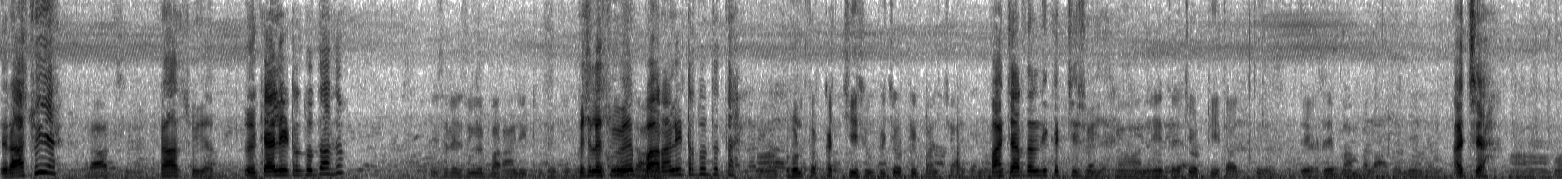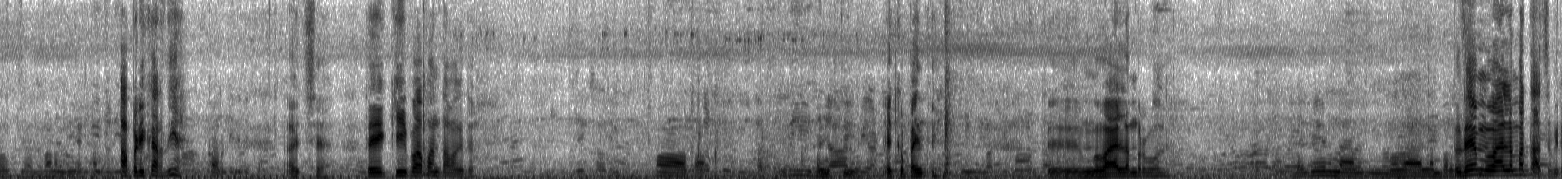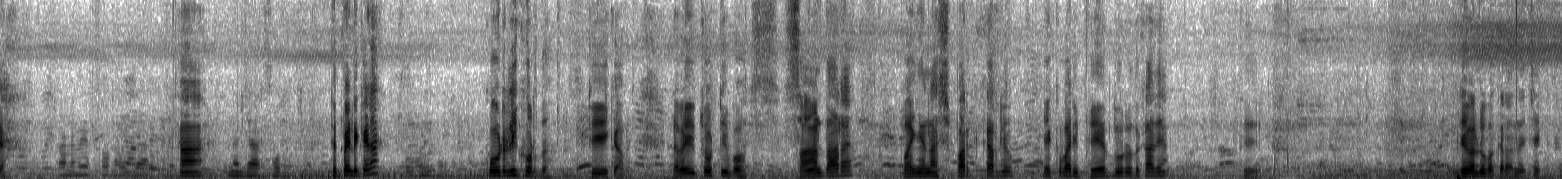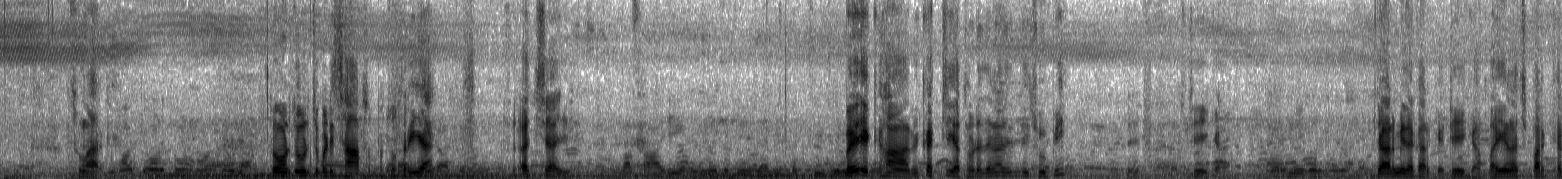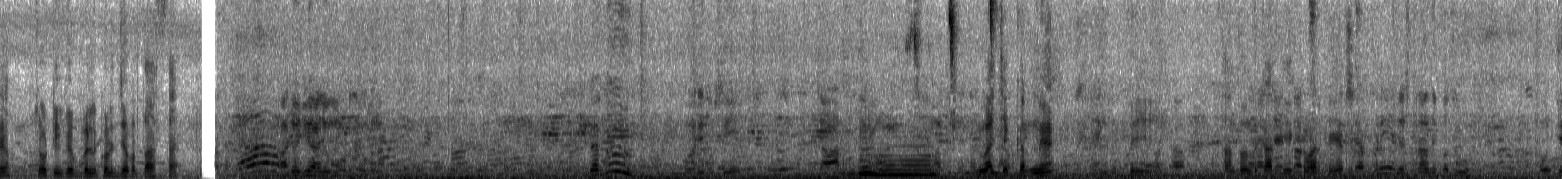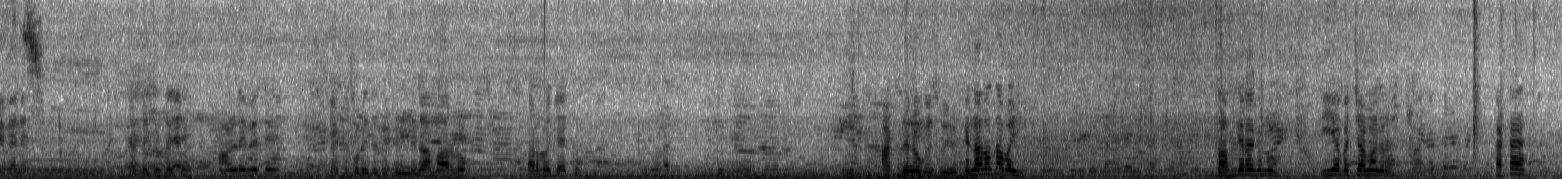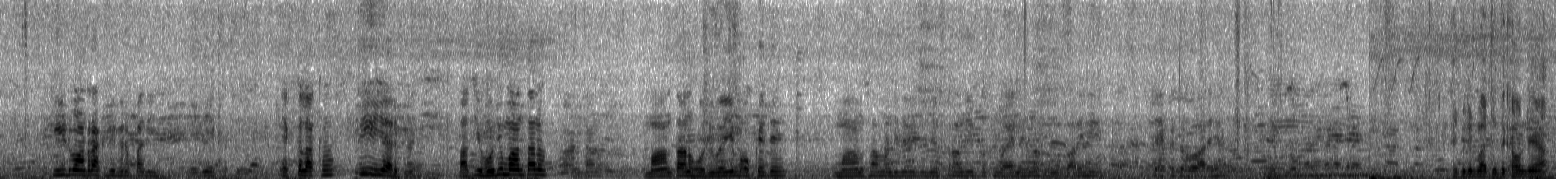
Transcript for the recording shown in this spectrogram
ਤੇ ਰਾਤ ਸੂਈ ਹੈ ਰਾਤ ਸੀ ਰਾਤ ਸੂਈ ਹੈ ਕੈ ਲੀਟਰ ਦੁੱਧ ਦੱਸ ਦਿਓ? ਪਿਛਲੇ ਸੂਏ 12 ਲੀਟਰ ਦੇ ਦੁੱਧ ਪਿਛਲੇ ਸੂਏ 12 ਲੀਟਰ ਦੁੱਧ ਦਿੱਤਾ ਹੈ। ਹਾਂ ਤੇ ਹੁਣ ਤਾਂ ਕੱਚੀ ਸੂਗੀ ਝੋਟੀ ਪੰਜ ਚਾਰ ਦਿਨ ਪੰਜ ਚਾਰ ਦਿਨ ਦੀ ਕੱਚੀ ਸੂਈ ਹੈ ਹਾਂ ਨਹੀਂ ਤੇ ਝੋਟੀ ਤਾਂ ਤੂੰ ਦੇਖਦੇ ਬੰਬ ਲਾ ਦਿੰਦੇ ਜਮ ਅੱਛਾ ਹਾਂ ਬਹੁਤ ਜਨ ਬਣਦੀ ਹੈ ਠੰਡੀ ਆਪਣੀ ਘਰ ਦੀ ਹੈ ਘਰ ਦੀ ਅੱਛਾ ਤੇ ਕੀ ਪਾ ਪੰਤਾ ਮੰਗਦੇ ਹੋ ਹਾਂ ਤਾਂ 35 ਇੱਕ 35 ਤੇ ਮੋਬਾਈਲ ਨੰਬਰ ਬੋਲ ਦਿਓ ਬੰਦੇ ਨਾ ਮੋਬਾਈਲ ਨੰਬਰ ਤੇ ਮੋਬਾਈਲ ਨੰਬਰ ਦੱਸ ਵੀਰਾ ਹਾਂ ਤੇ ਪਿੰਡ ਕਿਹੜਾ? ਕੋਟਲੀ ਖੁਰਦ। ਠੀਕ ਆ ਬਈ। ਲੈ ਬਈ ਝੋਟੀ ਬਹੁਤ ਸ਼ਾਨਦਾਰ ਹੈ। ਬਾਈਆਂ ਨਾਲ ਸੰਪਰਕ ਕਰ ਲਿਓ। ਇੱਕ ਵਾਰੀ ਫੇਰ ਦੂਰੋਂ ਦਿਖਾ ਦਿਆਂ। ਤੇ ਦੇਵਲੂ ਬੱਕਰਾ ਨੇ ਚੈੱਕ ਸੁਮਾਰ ਕੇ। ਚੋਣ ਚੋਣ ਚ ਬੜੀ ਸਾਫ਼ ਸੁਥਰੀ ਆ ਅੱਛਾ ਜੀ। ਬਸ ਆਹੀ ਹੋਈ ਕਿ ਚੀਜ਼ ਆ ਵੀ ਕੱਚੀ ਜੀ। ਬਈ ਇੱਕ ਹਾਂ ਵੀ ਕੱਚੀ ਆ ਥੋੜੇ ਦਿਨਾਂ ਦੀ ਛੂਪੀ। ਤੇ ਠੀਕ ਆ। ਗਰਮੀ ਦਾ ਕਰਕੇ ਠੀਕ ਆ। ਬਾਈਆਂ ਨਾਲ ਸੰਪਰਕ ਕਰਿਓ। ਝੋਟੀ ਕੋ ਬਿਲਕੁਲ ਜ਼ਬਰਦਸਤ ਹੈ ਆਜੋ ਜੀ ਆਜੋ ਮੋੜ ਦਿਓ ਹਨਾ। ਗੱਗੂ! ਵਾਰੀ ਤੁਸੀਂ ਚਾਰ ਨਵਾਂ ਚੈੱਕ ਕਰਨੇ ਆ। ਤੇ ਤਾਂ ਤੋਂ ਦਿਖਾ ਦਈਏ ਇੱਕ ਵਾਰ ਫੇਰ। ਜਿਸ ਤਰ੍ਹਾਂ ਦੇ ਪਸ਼ੂ ਪਹੁੰਚੇ ਹੋਏ ਨੇ ਚੱਡੇ ਚੁੱਡੇ ਤੇ ਆਣ ਲੈਵੇ ਤੇ ਇੱਕ ਕੁੜੀ ਤੇ ਤੁਸੀਂ ਨਿਗਾਹ ਮਾਰ ਲਓ ਕਰ ਲਓ ਚੈੱਕ। 8 ਦਿਨ ਹੋ ਗਏ ਸੂਈ ਨੂੰ। ਕਿੰਨਾ ਦੁੱਧ ਆ ਬਾਈ? 10 11 ਕਿਲੋ। ਕੀ ਆ ਬੱਚਾ ਮਗਰ? ਕੱਟਾ ਕੀ ਡਿਮਾਂਡ ਰੱਖਦੀ ਫਿਰ ਆਪਾਂ ਦੀ? ਇਹਦੀ 1 ਲੱਖ 30 ਰੁਪਏ ਬਾਕੀ ਹੋ ਜੂ ਮਾਨਤਾਨ? ਮਾਨਤਾਨ ਹੋ ਜੂਗਾ ਜੀ ਮੌਕੇ ਤੇ। ਮਾਨਸਾ ਮੰਡੀ ਦੇ ਵਿੱਚ ਜਿਸ ਤਰ੍ਹਾਂ ਦੀ ਪਸ਼ੂ ਆਏ ਨੇ ਹਨਾ, ਤੁਹਾਨੂੰ ਸਾਰੇ ਇਹ ਚੈੱਕ ਕਰਵਾ ਰਹੇ ਆ ਦੇਖ ਲਓ। ਇਹ ਵੀਰੇ ਮੱਝ ਦਿਖਾਉਂਦੇ ਆ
